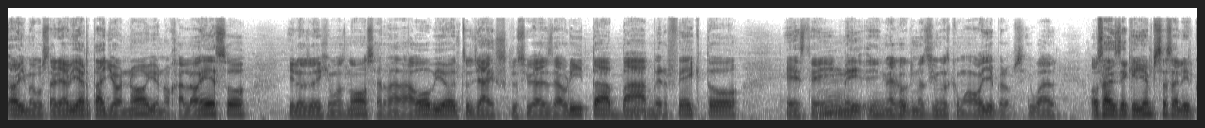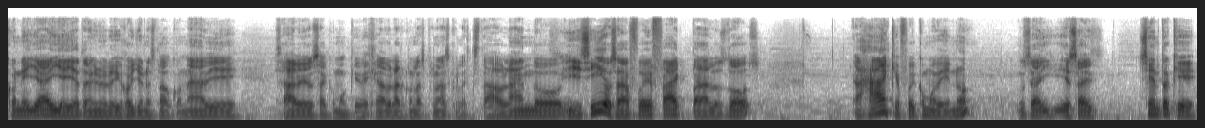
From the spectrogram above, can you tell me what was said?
Oye, me gustaría abierta, yo no, yo no jalo eso. Y los dijimos, no, cerrada, obvio. Entonces ya exclusividad desde ahorita, va, perfecto. Este, y, Mm. me, y me acuerdo que nos dijimos como, oye, pero pues igual. O sea, desde que yo empecé a salir con ella y ella también me lo dijo, yo no he estado con nadie, ¿sabes? O sea, como que dejé de hablar con las personas con las que estaba hablando. Sí. Y sí, o sea, fue fact para los dos. Ajá, que fue como de, ¿no? O sea, y, o sea, siento que...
